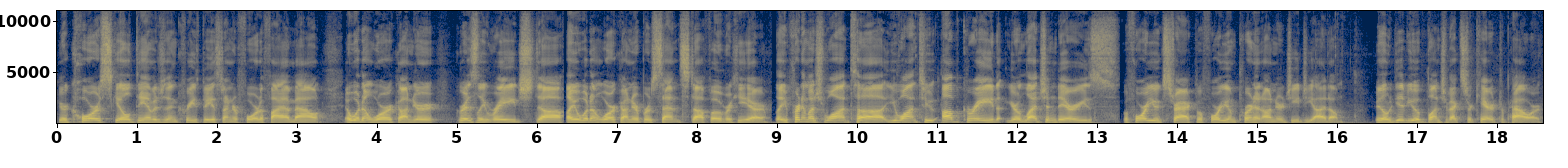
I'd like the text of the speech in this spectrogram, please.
your core skill damage is increased based on your fortify amount. It wouldn't work on your Grizzly Rage stuff. Like it wouldn't work on your percent stuff over here. Like you pretty much want to, you want to upgrade your legendaries before you extract, before you imprint it on your GG item. It'll give you a bunch of extra character power.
